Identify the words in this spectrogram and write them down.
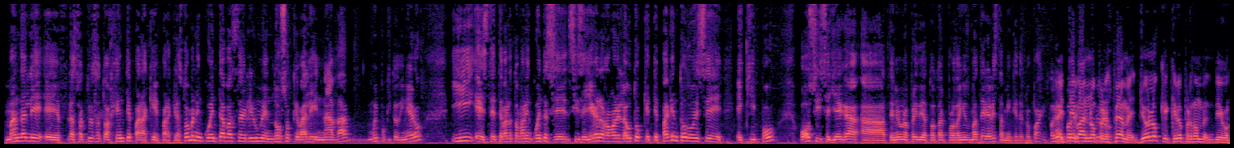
Mándale eh, las facturas a tu agente para que para que las tomen en cuenta, vas a salir un endoso que vale nada, muy poquito dinero y este te van a tomar en cuenta si, si, se llegan a robar el auto que te paguen todo ese equipo o si se llega a tener una pérdida total por daños materiales también que te lo paguen. Ahí te va, no, pero espérame, yo lo que creo, perdón, Diego,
